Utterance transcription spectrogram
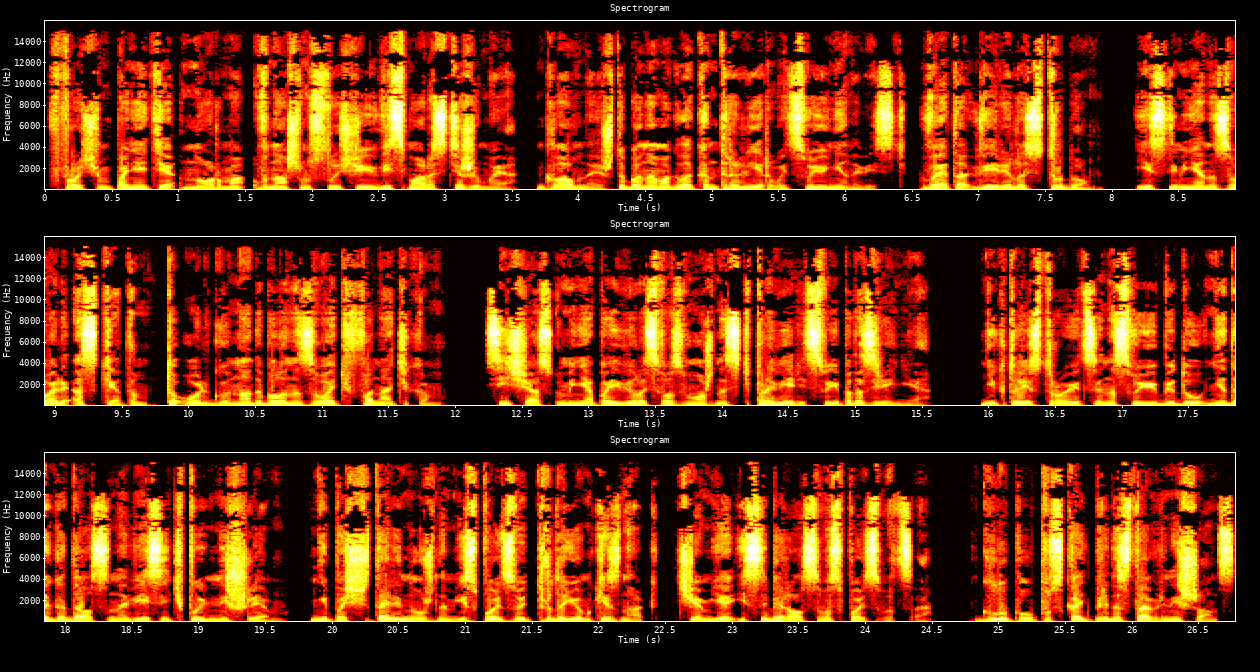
Впрочем, понятие «норма» в нашем случае весьма растяжимое. Главное, чтобы она могла контролировать свою ненависть. В это верилось с трудом. Если меня называли аскетом, то Ольгу надо было называть фанатиком. Сейчас у меня появилась возможность проверить свои подозрения. Никто из троицы на свою беду не догадался навесить пыльный шлем. Не посчитали нужным использовать трудоемкий знак, чем я и собирался воспользоваться. Глупо упускать предоставленный шанс.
